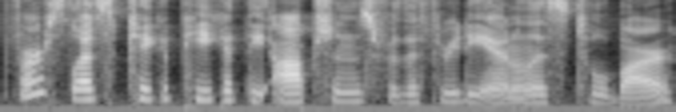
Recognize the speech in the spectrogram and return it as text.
First let's take a peek at the options for the 3D Analyst toolbar.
